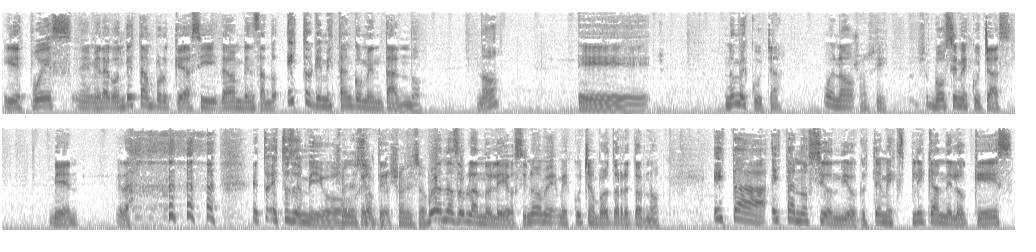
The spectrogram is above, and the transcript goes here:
Y después eh, me la contestan porque así la van pensando. Esto que me están comentando, ¿no? Eh, no me escuchan. Bueno, Yo sí. yo- vos sí me escuchás. Bien. Esto, esto es en vivo. Yo le gente. soplo, yo le soplo. Voy a andar soplando, Leo, si no me, me escuchan por otro retorno. Esta, esta noción, digo, que ustedes me explican de lo que es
